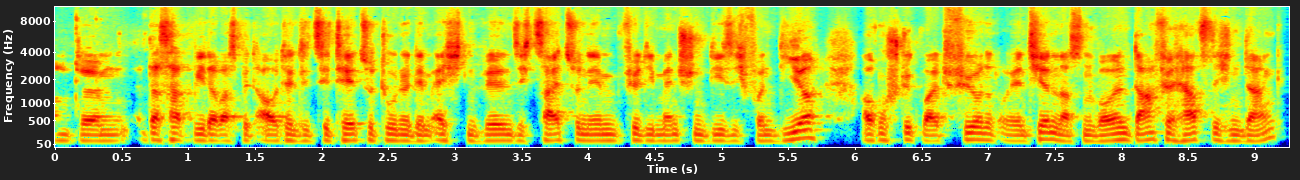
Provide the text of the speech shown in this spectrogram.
Und ähm, das hat wieder was mit Authentizität zu tun und dem echten Willen, sich Zeit zu nehmen für die Menschen, die sich von dir auch ein Stück weit führen und orientieren lassen wollen. Dafür herzlichen Dank.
